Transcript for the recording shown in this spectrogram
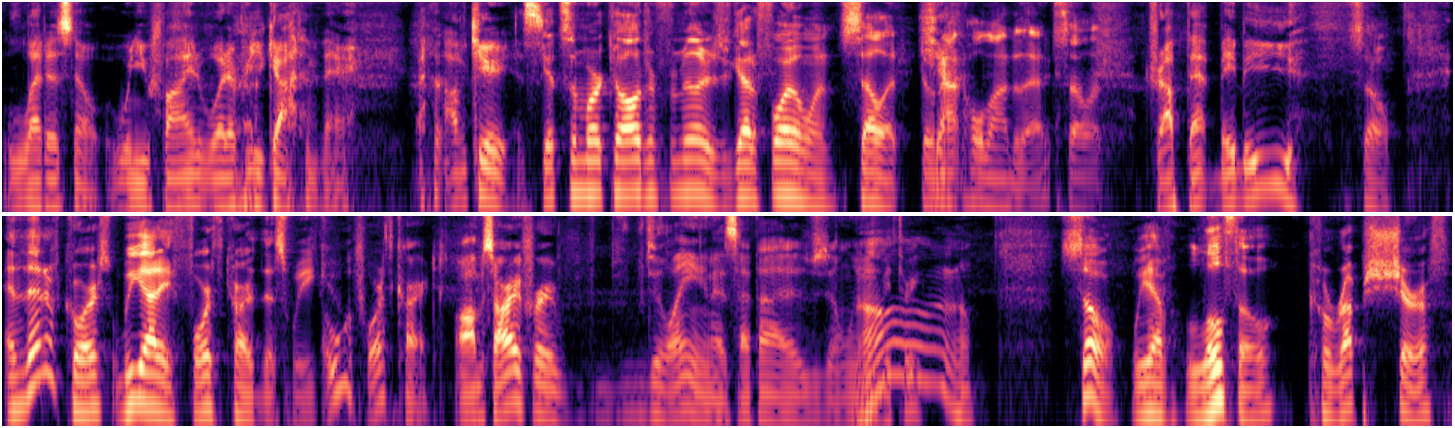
let us know when you find whatever you got in there. I'm curious. get some more cauldron familiars. You've got a foil one, sell it. Do Yeah. not hold on to that. Sell it. Drop that baby. So, and then of course we got a fourth card this week. Oh, a fourth card. Well, I'm sorry for delaying this. I thought it was only gonna Oh, be three. no, no. So we have Lotho, Corrupt Sheriff,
